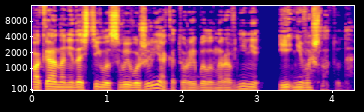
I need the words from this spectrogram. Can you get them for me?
пока она не достигла своего жилья, которое было на равнине, и не вошла туда.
